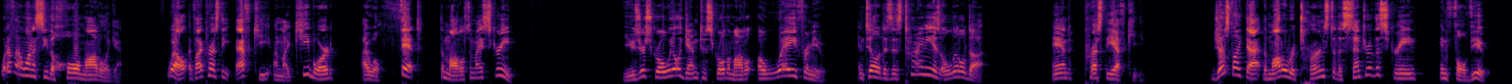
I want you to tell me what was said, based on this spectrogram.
What if I want to see the whole model again? Well, if I press the F key on my keyboard, I will fit the model to my screen. Use your scroll wheel again to scroll the model away from you until it is as tiny as a little dot. And press the F key. Just like that, the model returns to the center of the screen in full view.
